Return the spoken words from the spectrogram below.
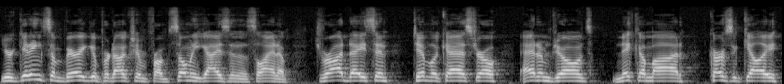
You're getting some very good production from so many guys in this lineup. Jarrod Dyson, Tim Locastro, Adam Jones, Nick Ahmed, Carson Kelly,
